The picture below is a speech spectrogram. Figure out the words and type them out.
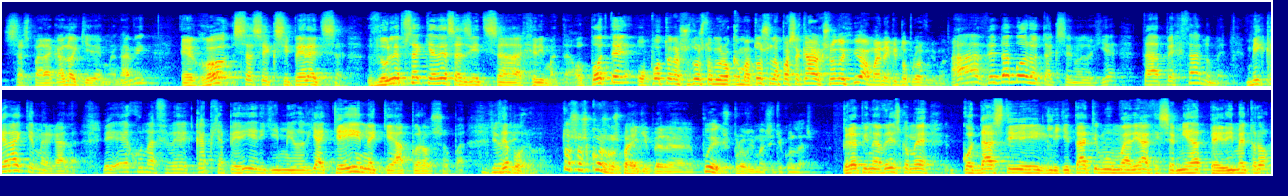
Σας παρακαλώ κύριε Μανάβη, εγώ σας εξυπηρέτησα. Δούλεψα και δεν σας ζήτησα χρήματα. Οπότε... Οπότε να σου δώσω το μεροκαματό σου να πας σε κάνα ξενοδοχείο, άμα είναι και το πρόβλημα. Α, δεν τα μπορώ τα ξενοδοχεία. Τα απεχθάνομαι. Μικρά και μεγάλα. Ε, Έχουν αφ- κάποια περίεργη μυρωδιά και είναι και απρόσωπα. Γιατί; Δεν μπορώ. Τόσος κόσμος πάει εκεί πέρα. Πού έχεις πρόβλημα σε και κολλάς; Πρέπει να βρίσκομαι κοντά στη γλυκητάτη μου Μαριάθη, σε μια περίμετρο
